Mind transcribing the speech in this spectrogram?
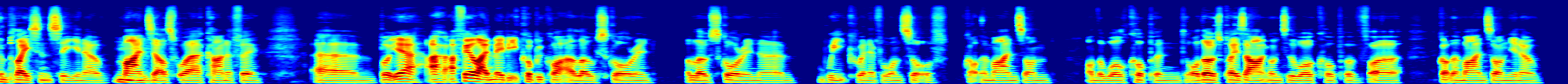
complacency, you know, minds Mm. elsewhere kind of thing. Um, but yeah, I, I feel like maybe it could be quite a low scoring, a low scoring um, week when everyone sort of got their minds on on the World Cup, and or those players that aren't going to the World Cup have uh, got their minds on you know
